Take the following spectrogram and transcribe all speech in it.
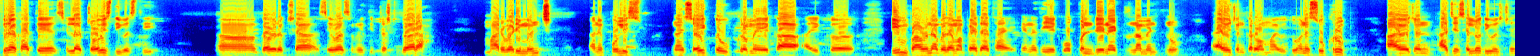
સુરત ખાતે છેલ્લા ચોવીસ દિવસથી ગૌરક્ષા સેવા સમિતિ ટ્રસ્ટ દ્વારા મારવાડી મંચ અને પોલીસના સંયુક્ત ઉપક્રમે એક આ, એક ટીમ ભાવના બધામાં પેદા થાય. એનાથી એક ઓપન ડે નાઇટ ટુર્નામેન્ટનું આયોજન કરવામાં આવ્યું હતું. અને સુખરૂપ આયોજન આજે છેલ્લો દિવસ છે.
